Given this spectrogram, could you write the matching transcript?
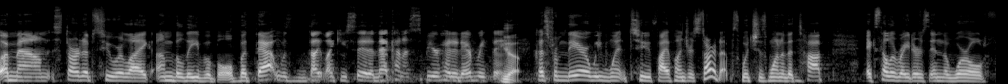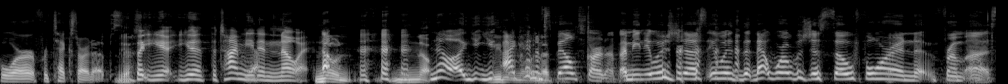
amount startups who were like unbelievable. But that was like, like you said, and that kind of spearheaded everything. Yeah. Because from there we went to 500 startups, which is one of the mm. top accelerators in the world for for tech startups. Yes. But you, you at the time you didn't know it. No, no. No, uh, you, you, I couldn't have spelled startup. I mean, it was just, it was that that world was just so foreign from us,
